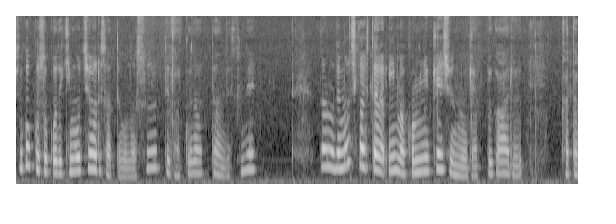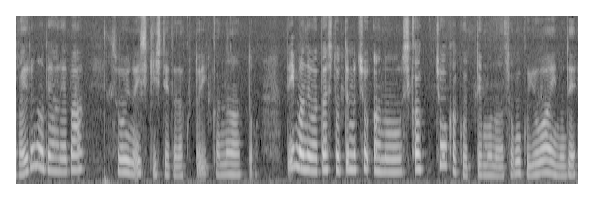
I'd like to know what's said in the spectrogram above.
すごくそこで気持ち悪さってものはスーッてなくなったんですね。なのでもしかしたら今コミュニケーションのギャップがある方がいるのであればそういうのを意識していただくといいかなと。で今ね私とってもちょあの視覚聴覚っていうものはすごく弱いので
